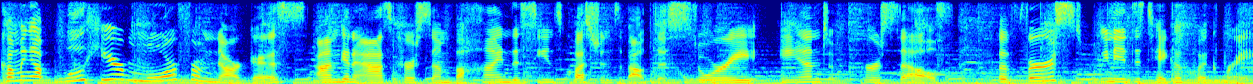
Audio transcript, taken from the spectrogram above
Coming up, we'll hear more from Nargis. I'm going to ask her some behind the scenes questions about this story and herself. But first, we need to take a quick break.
